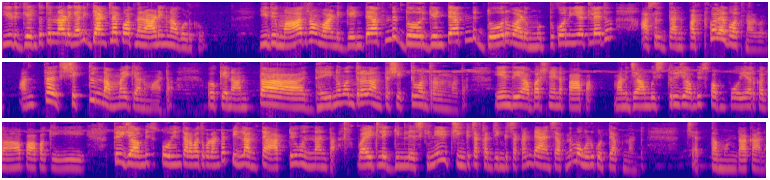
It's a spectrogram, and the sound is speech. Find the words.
వీడు గెంటుతున్నాడు కానీ గంటలేకపోతున్నాడు ఆడింగ్ నా కొడుకు. ఇది మాత్రం వాడిని గెంటేస్తుంది డోర్ గెంటేస్తుంది డోర్ వాడు ముట్టుకొని ఇవ్వట్లేదు అసలు దాన్ని పట్టుకోలేకపోతున్నాడు వాడు. అంత శక్తి ఉంది అమ్మాయికి అనమాట ఓకేనా? అంత ధైర్యవంతురాలు అంత శక్తివంతురాలు అనమాట ఏంది? అబర్షన్ అయిన పాప. మన జాంబీస్ త్రీ జాంబీస్ పాపం పోయారు కదా పాపకి. త్రీ జాంబీస్ పోయిన తర్వాత కూడా అంటే పిల్ల అంత యాక్టివ్గా ఉందంట. వైట్ లెగ్గిన్లు వేసుకుని చింకి చక్క జింకి చక్కని డ్యాన్స్ చేస్తుంది మొగుడు కొట్టేస్తుందంట. చెత్త ముండా కాని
